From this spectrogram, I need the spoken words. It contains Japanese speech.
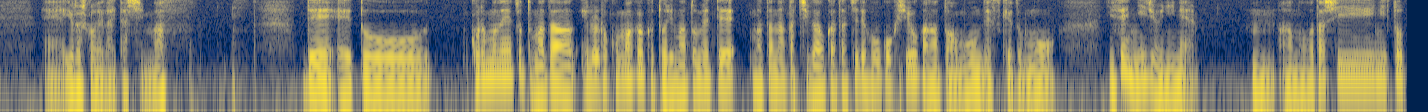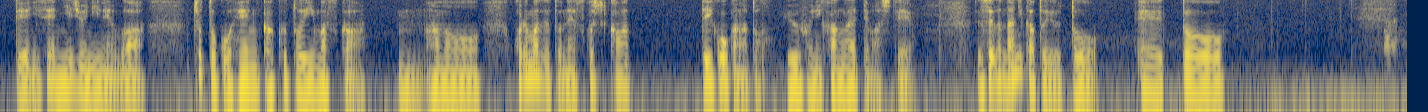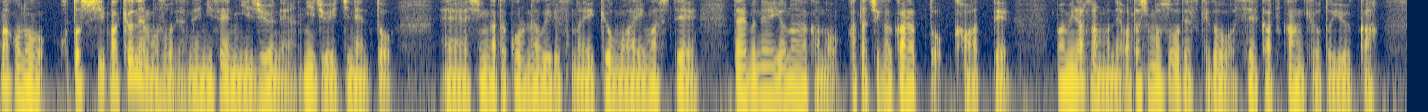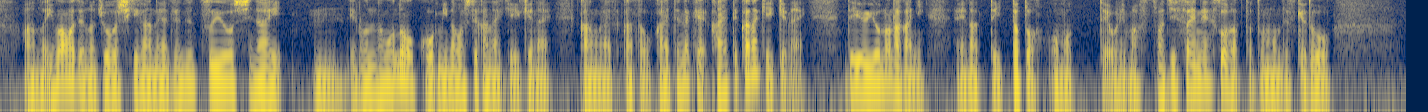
えーよろしくお願いいたします。でえっ、とこれもねちょっとまたいろいろ細かく取りまとめてまたなんか違う形で報告しようかなとは思うんですけども2022年うん、あの私にとって2022年はちょっとこう変革といいますか、うん、あのこれまでとね少し変わっていこうかなというふうに考えてましてそれが何かというとえーっとまあこの今年、まあ、去年もそうですね2020年21年と、えー新型コロナウイルスの影響もありましてだいぶね世の中の形がガラッと変わって、まあ、皆さんもね私もそうですけど生活環境というかあの今までの常識がね全然通用しない、うん、いろんなものをこう見直していかなきゃいけない考え方を変えてなきゃ変えていかなきゃいけないっていう世の中に、なっていったと思っております、まあ、実際ねそうだったと思うんですけど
